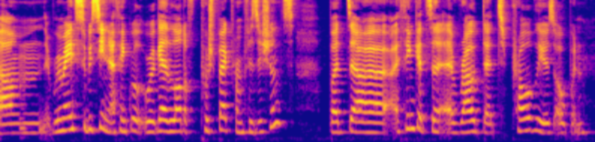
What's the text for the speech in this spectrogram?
um, it remains to be seen. I think we'll, we'll get a lot of pushback from physicians, but uh, I think it's a, a, route that probably is open.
